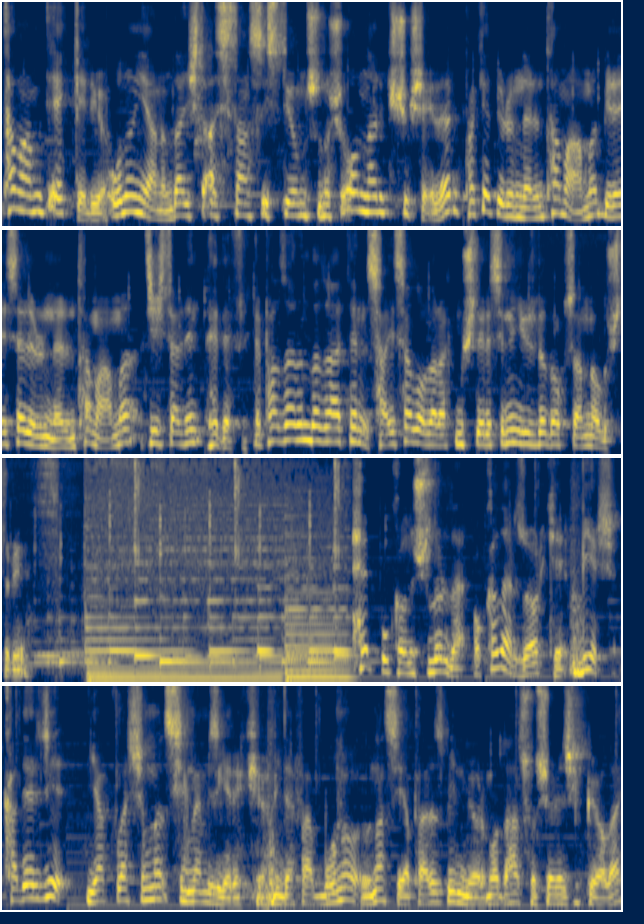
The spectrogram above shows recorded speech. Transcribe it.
tamamı ek geliyor. Onun yanında işte asistans istiyor musunuz? Şu onlar küçük şeyler. Paket ürünlerin tamamı, bireysel ürünlerin tamamı dijitalin hedefi. E pazarında zaten sayısal olarak müşterisinin %90'ını oluşturuyor. Hep bu konuşulur da o kadar zor ki bir, kaderci yaklaşımı silmemiz gerekiyor. Bir defa bunu nasıl yaparız bilmiyorum. O daha sosyolojik bir olay.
